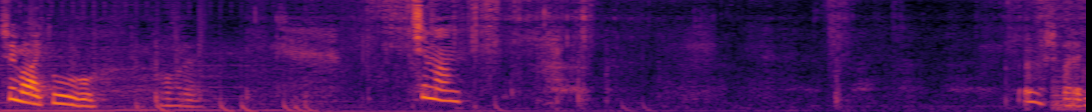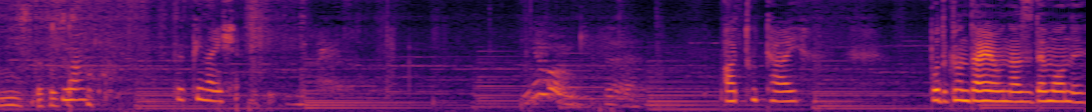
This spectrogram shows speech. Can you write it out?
Trzymaj tu. Dobre. Trzymam. Jeszcze parę dni to to No. Wypinaj się. Nie mam. A tutaj podglądają nas demony.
